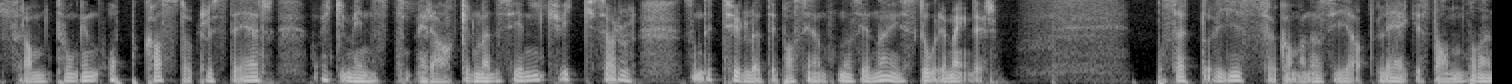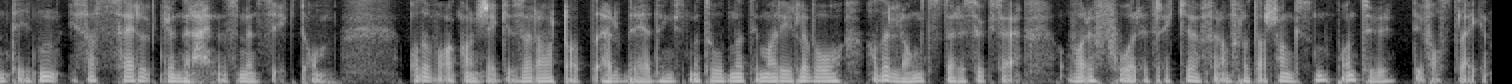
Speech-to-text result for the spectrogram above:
framtvungen oppkast og klyster, og ikke minst mirakelmedisinen kvikksølv, som de tyllet i pasientene sine i store mengder. På sett og vis så kan man jo si at legestanden på den tiden i seg selv kunne regnes som en sykdom, og det var kanskje ikke så rart at helbredingsmetodene til Marie Laveau hadde langt større suksess og var å foretrekke framfor å ta sjansen på en tur til fastlegen.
